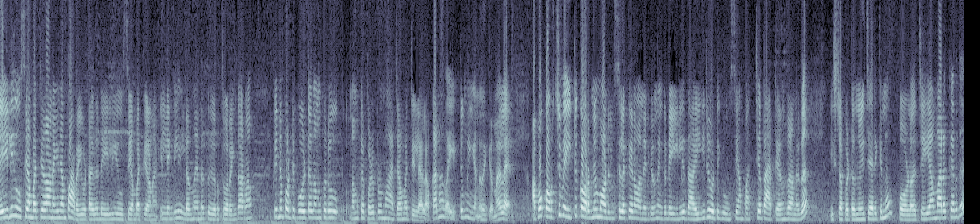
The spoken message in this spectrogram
ഡെയിലി യൂസ് ചെയ്യാൻ പറ്റിയതാണെങ്കിൽ ഞാൻ പറയൂ കേട്ടോ ഇത് ഡെയിലി യൂസ് ചെയ്യാൻ പറ്റിയതാണ്. ഇല്ലെങ്കിൽ ഇല്ലെന്ന് തന്നെ തീർത്ത് പറയും. കാരണം പിന്നെ പൊട്ടിപ്പോയിട്ട് നമുക്കൊരു നമുക്ക് എപ്പോഴും മാറ്റാൻ പറ്റില്ലല്ലോ. കാരണം വെയിറ്റും ഇങ്ങനെ നിൽക്കുന്നത് അല്ലേ? അപ്പോൾ കുറച്ച് വെയിറ്റ് കുറഞ്ഞ മോഡൽസിലൊക്കെയാണ് വന്നിരിക്കുന്നത്. നിങ്ങൾക്ക് ഡെയിലി ധൈര്യമായിട്ട് യൂസ് ചെയ്യാൻ പറ്റിയ പാറ്റേൺസ് ആണിത്. ഇഷ്ടപ്പെട്ടു എന്ന് വിചാരിക്കുന്നു. ഫോളോ ചെയ്യാൻ മറക്കരുത്.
